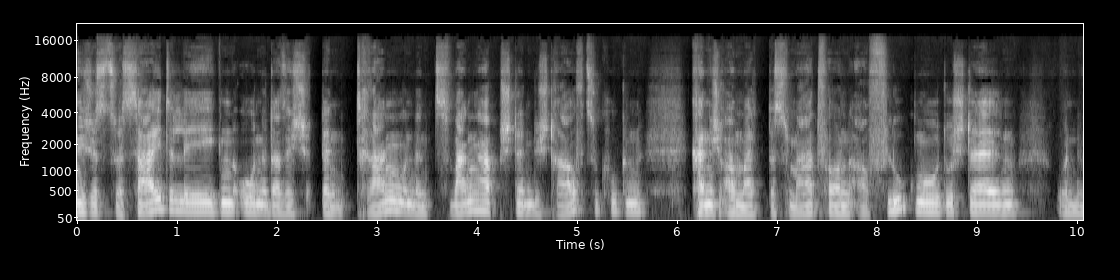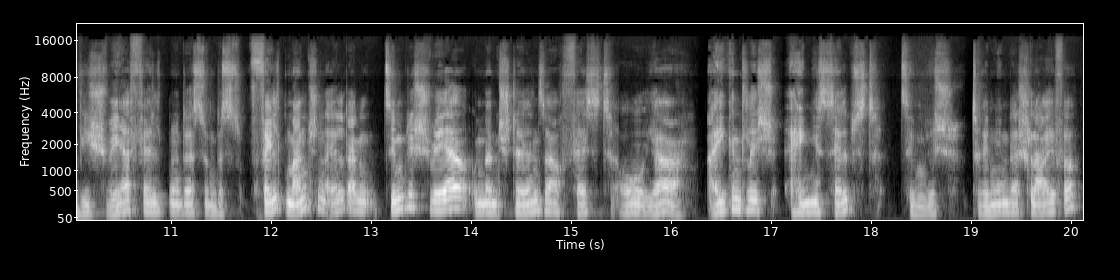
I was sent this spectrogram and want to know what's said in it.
ich es zur Seite legen, ohne dass ich den Drang und den Zwang habe, ständig drauf zu gucken? Kann ich auch mal das Smartphone auf Flugmodus stellen? Und wie schwer fällt mir das? Und das fällt manchen Eltern ziemlich schwer und dann stellen sie auch fest, oh ja, eigentlich hänge ich selbst ziemlich drin in der Schleife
